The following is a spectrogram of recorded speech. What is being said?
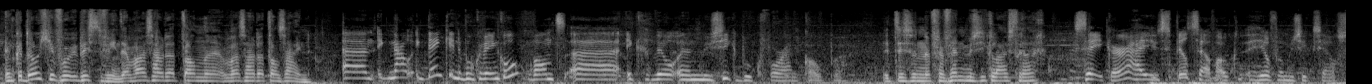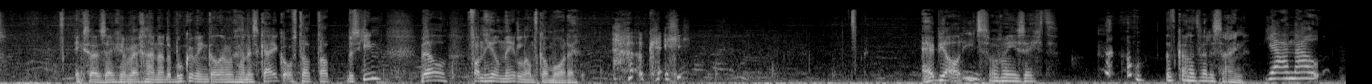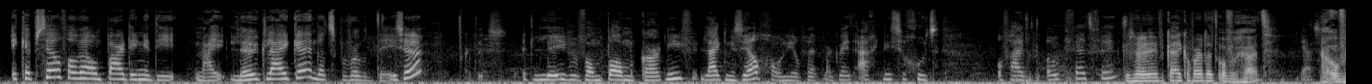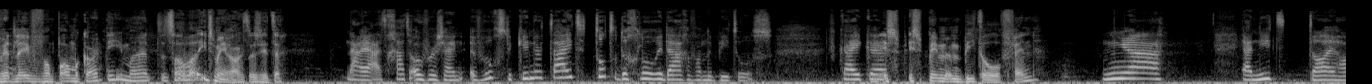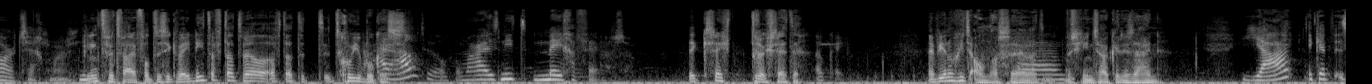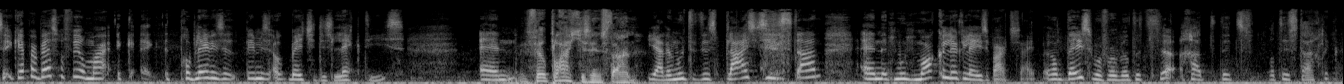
Een cadeautje voor uw beste vriend. En waar zou dat dan, eh, waar zou dat dan zijn? Eh, ik, nou, ik denk in de boekenwinkel, want eh, ik wil een muziekboek voor hem kopen. Het is een fervent muziekluisteraar. Zeker, hij speelt zelf ook heel veel muziek zelfs. Ik zou zeggen, wij gaan naar de boekenwinkel en we gaan eens kijken of dat, dat misschien wel van heel Nederland kan worden. Oké. Heb je al iets waarvan je zegt, nou, dat kan het wel eens zijn. Ja, nou, ik heb zelf al wel een paar dingen die mij leuk lijken. En dat is bijvoorbeeld deze. Het leven van Paul McCartney. Lijkt me zelf gewoon heel vet, maar ik weet eigenlijk niet zo goed of hij dat ook vet vindt. Zullen we even kijken waar dat over gaat? Ja, Nou, over het leven van Paul McCartney, maar er zal wel iets meer achter zitten. Nou ja, het gaat over zijn vroegste kindertijd tot de gloriedagen van de Beatles. Even kijken. Is, is Pim een Beatle-fan? Ja, ja, niet die hard, zeg maar. Klinkt vertwijfeld, dus ik weet niet of dat wel of dat het, het goede boek Hij is. houdt er wel van, maar hij is niet mega fan of zo. Ik zeg terugzetten. Oké. Heb je nog iets anders eh, wat Ehm. het misschien zou kunnen zijn? Ja, ik heb, ik heb er best wel veel, maar ik, ik- het probleem is, dat Pim is ook een beetje dyslectisch. En Veel plaatjes in staan. ja, er moeten dus plaatjes in staan en het moet makkelijk leesbaar zijn. Want deze bijvoorbeeld, het eh, gaat, dit, wat is het eigenlijk?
